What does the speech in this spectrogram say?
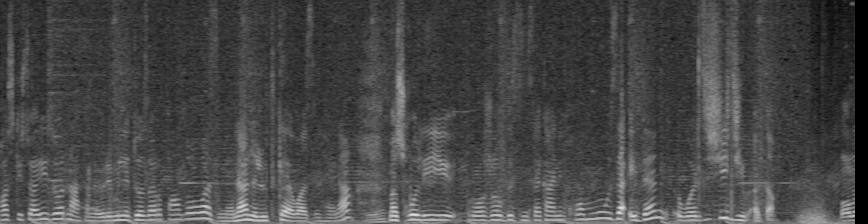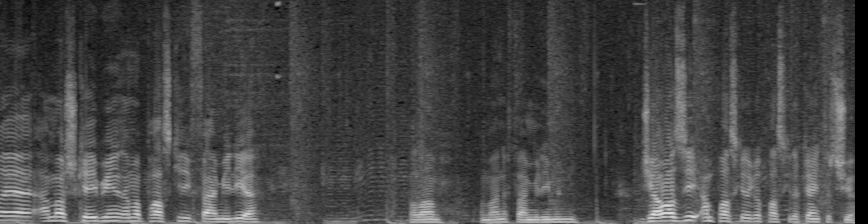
پاسکی سواری زۆر ناکەم من لە 2015 وازن هێنا لە لوتکای وازن هێنا مەشغۆلی پرۆژە و بزنسەکانی خۆم و زائیدەن وەرزشی جیم ئەدەم بەڵێ ئەمە شکەی بین ئەمە پاسکیلی فامیلیە بەڵام ئەمانە فامیلی منی جیاوازی ئەم پاسکی لەگە پاسکیلەکانی تر چییە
